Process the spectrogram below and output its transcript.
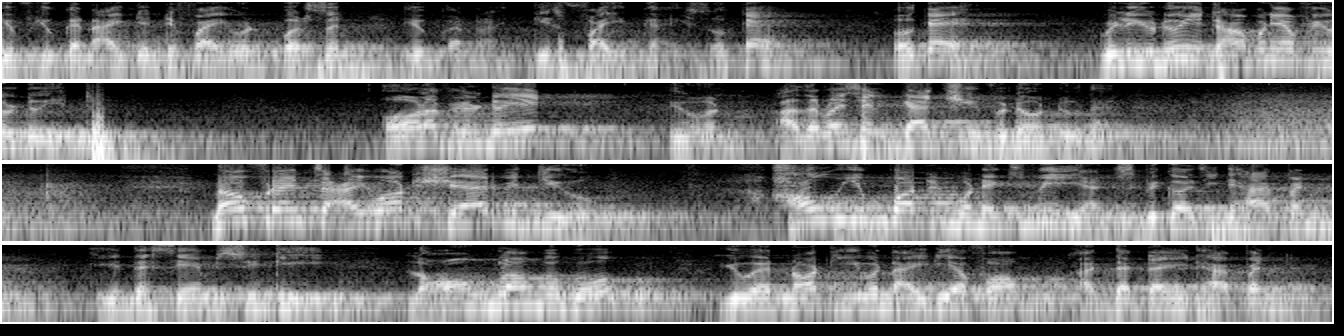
if you can identify one person, you can write these five guys, okay? Okay? Will you do it? How many of you will do it? All of you will do it? You won't. Otherwise, I'll catch you if you don't do that. Now, friends, I want to share with you how important one experience because it happened in the same city long, long ago. You were not even idea form at that time it happened.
